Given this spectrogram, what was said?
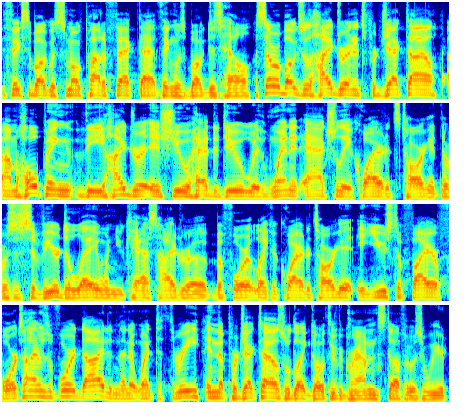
Fixed a bug with smoke pot effect. That thing was bugged as hell. Several bugs with Hydra and its projectile. I'm hoping the Hydra issue had to do with when it actually acquired its target. There was a severe delay when you cast Hydra before it like acquired a target. It used to fire four times before it died, and then it went to three. And the projectiles would like go through the ground and stuff. It was weird.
